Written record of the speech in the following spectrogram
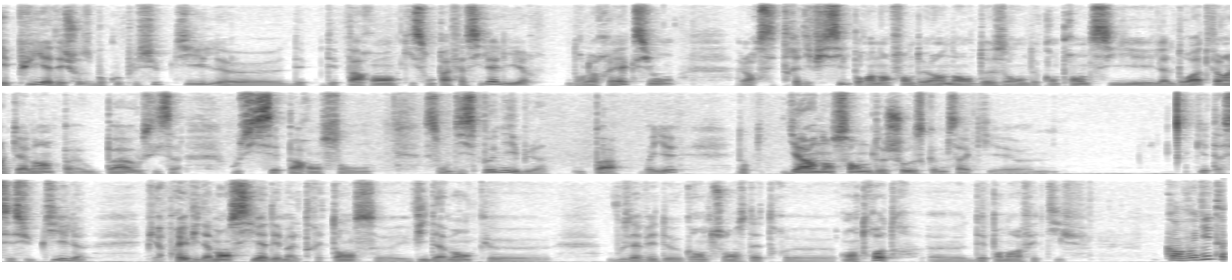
Et puis il y a des choses beaucoup plus subtiles, euh, des, parents qui sont pas faciles à lire dans leurs réactions. Alors c'est très difficile pour un enfant de 1 an, 2 ans de comprendre s'il il a le droit de faire un câlin ou pas, ou si, ça, ou si ses parents sont, sont disponibles ou pas. Vous voyez Donc il y a un ensemble de choses comme ça qui est, euh, qui est assez subtil. Puis après, évidemment, s'il y a des maltraitances, euh, évidemment que vous avez de grandes chances d'être, entre autres, dépendant affectif. Quand vous dites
